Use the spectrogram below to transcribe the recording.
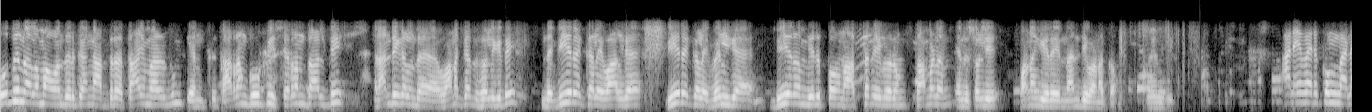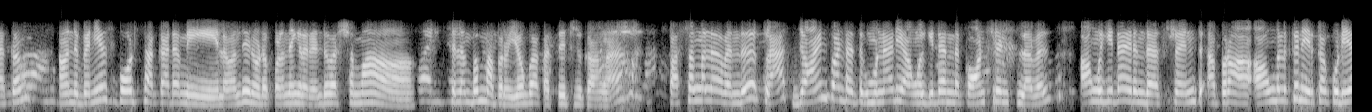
பொது நலமாக வந்திருக்காங்க. அத்தனை தாய்மார்களுக்கும் எனக்கு கரம் கூப்பி சிரம் தாழ்த்தி நன்றிகள் இந்த வணக்கத்தை சொல்லிக்கிட்டு இந்த வீரக்கலை வாழ்க வீரக்கலை வெல்க வீரம் இருப்பவன் அத்தனை வரும் தமிழன் என்று சொல்லி வணங்குகிறேன். நன்றி வணக்கம். நன்றி. அனைவருக்கும் வணக்கம். அந்த பெனியல் ஸ்போர்ட்ஸ் அகாடமியில் வந்து என்னோட குழந்தைங்கள ரெண்டு வருஷமா சிலம்பம் அப்புறம் யோகா கற்றுட்டு இருக்காங்க. பசங்களை வந்து கிளாஸ் ஜாயின் பண்ணுறதுக்கு முன்னாடி அவங்கக்கிட்ட இருந்த கான்ஃபிடன்ஸ் லெவல் அவங்கக்கிட்ட இருந்த ஸ்ட்ரென்த் அப்புறம் அவங்களுக்குன்னு இருக்கக்கூடிய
